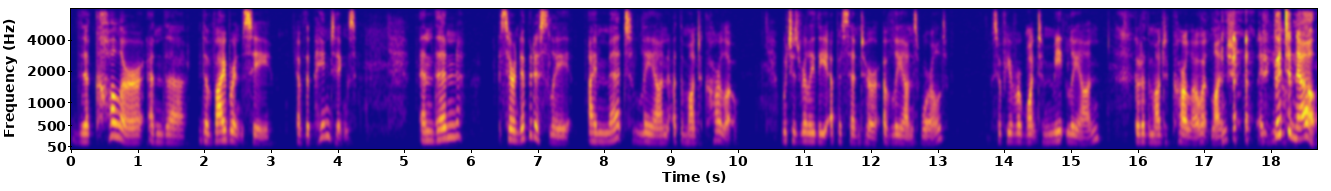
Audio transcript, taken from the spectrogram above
the color and the, the vibrancy of the paintings. And then serendipitously, I met Leon at the Monte Carlo, which is really the epicenter of Leon's world. So if you ever want to meet Leon, go to the Monte Carlo at lunch. And Good to know.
